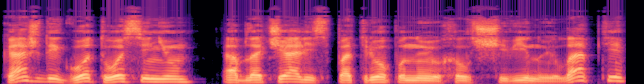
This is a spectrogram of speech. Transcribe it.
каждый год осенью облачались в потрепанную холщевину и лапти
